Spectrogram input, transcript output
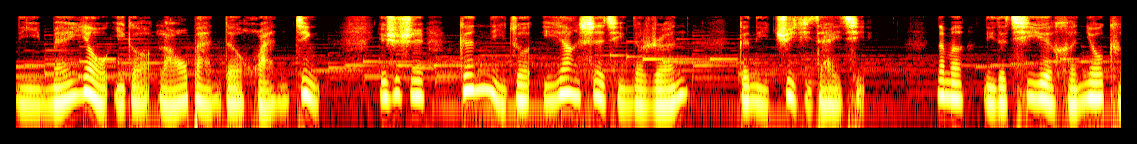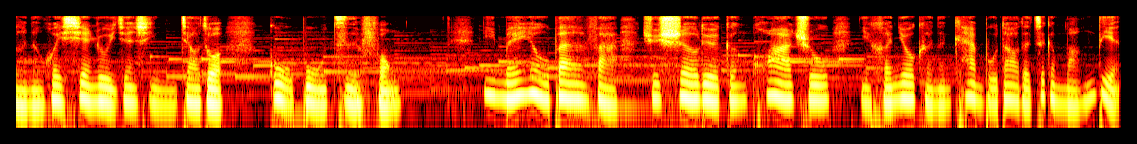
你没有一个老板的环境，也就是跟你做一样事情的人跟你聚集在一起，那么你的企业很有可能会陷入一件事情，叫做固步自封。你没有办法去涉略跟跨出你很有可能看不到的这个盲点，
